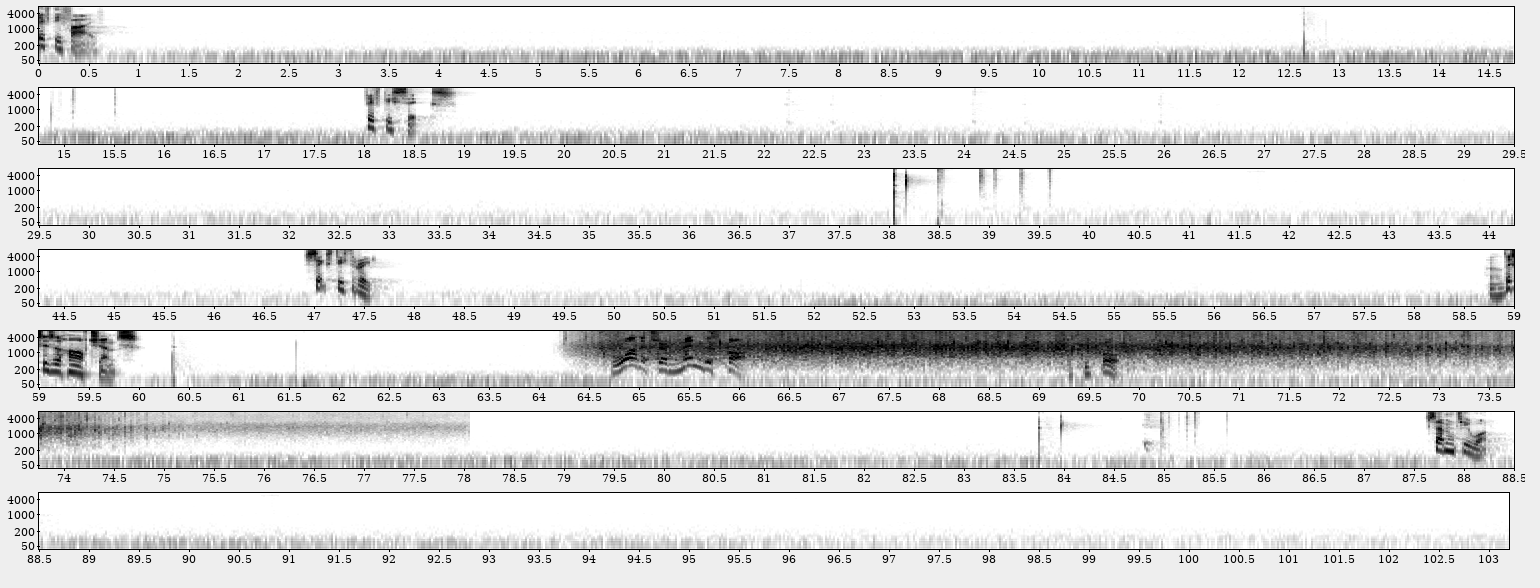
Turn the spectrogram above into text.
Fifty-five. Fifty-six. Sixty-three. Uh, This is a half chance. What a tremendous pot! Sixty-four. Seventy-one.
